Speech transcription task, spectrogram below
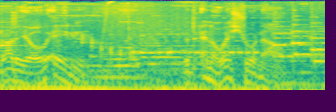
Radio 1. Het NOS-journaal.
